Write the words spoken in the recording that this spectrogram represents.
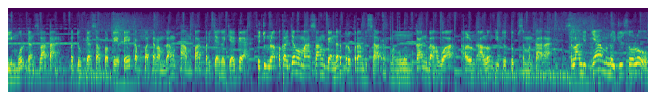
timur, dan selatan. Petugas Satpol PP Kabupaten Rembang tampak berjaga-jaga. Sejumlah pekerja memasang banner berukuran besar mengumumkan bahwa alun-alun ditutup sementara. Selanjutnya menuju Solo.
